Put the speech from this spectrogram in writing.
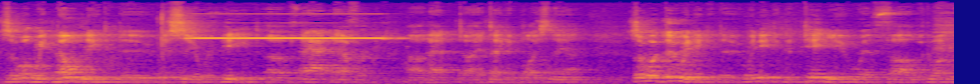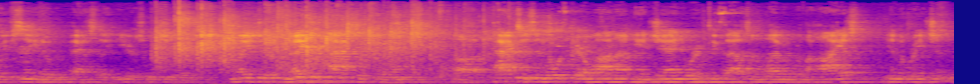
So what we don't need to do is see a repeat of that effort that had taken place then. So what do we need to do? We need to continue with, with what we've seen over the past eight years, which is major, major tax reform. Uh, Taxes in North Carolina in January of 2011 were the highest in the region.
